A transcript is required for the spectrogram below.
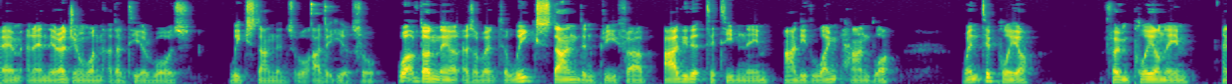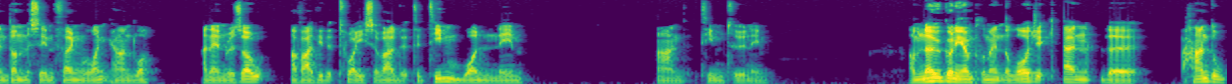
Um, and then the original one that I did here was league standing, so we'll add it here. So what I've done there is I went to league standing prefab, added it to team name, added link handler, went to player, found player name, and done the same thing, link handler, and then result, I've added it twice. I've added it to team one name and team two name. I'm now going to implement the logic in the handle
